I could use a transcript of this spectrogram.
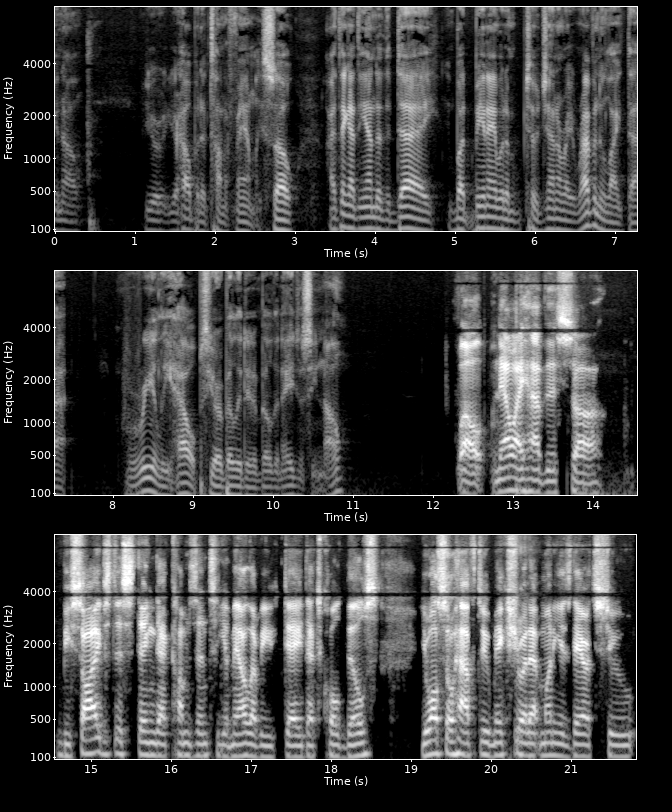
You know, you're you're helping a ton of families. So I think at the end of the day, but being able to to generate revenue like that really helps your ability to build an agency. No. Well, now I have this. Uh, besides this thing that comes into your mail every day, that's called bills. You also have to make sure that money is there to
